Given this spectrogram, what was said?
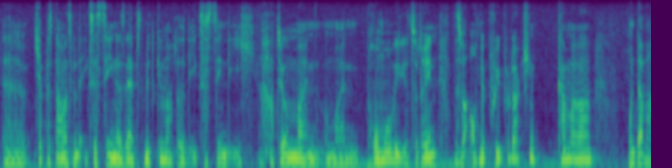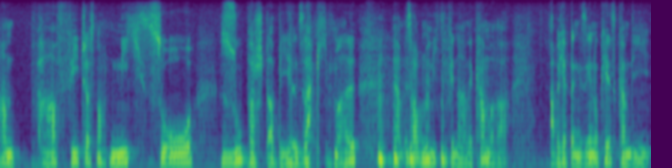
Äh, ich habe das damals mit der XS10 ja selbst mitgemacht, also die XS10, die ich hatte, um mein, um mein Promo-Video zu drehen, das war auch eine Pre-Production-Kamera und da waren paar Features noch nicht so super stabil, sag ich mal. ähm, es war aber noch nicht die finale Kamera. Aber ich habe dann gesehen, okay, jetzt kam die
